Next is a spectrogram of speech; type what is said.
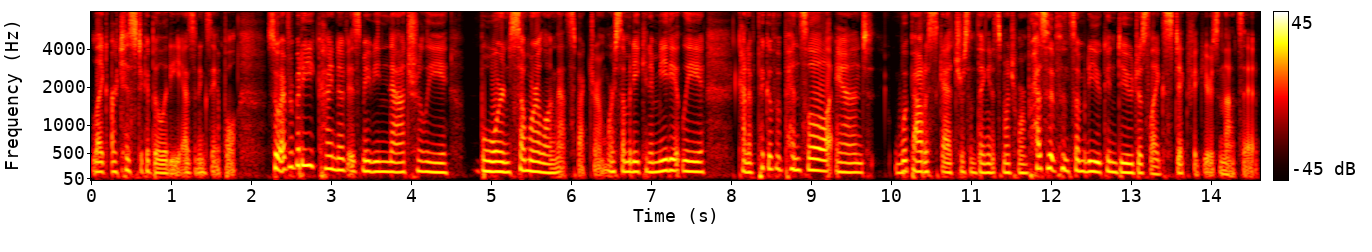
like artistic ability as an example. So everybody kind of is maybe naturally born somewhere along that spectrum where somebody can immediately kind of pick up a pencil and whip out a sketch or something and it's much more impressive than somebody who can do just like stick figures and that's it.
